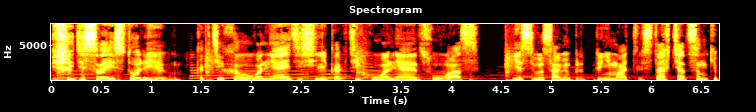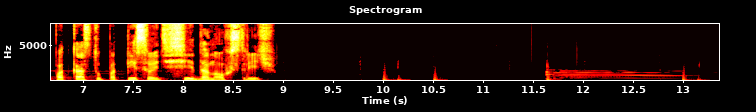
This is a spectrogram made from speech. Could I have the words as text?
Пишите свои истории, как тихо увольняетесь или как тихо увольняется у вас. Если вы сами предприниматель, ставьте оценки подкасту, подписывайтесь и до новых встреч.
